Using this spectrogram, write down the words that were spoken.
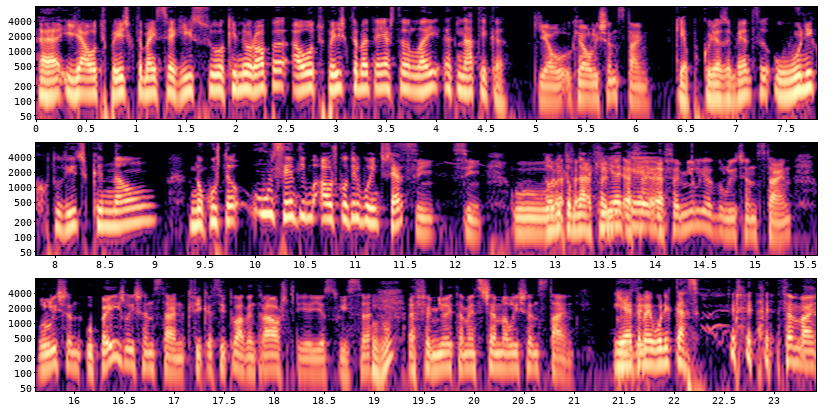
Ah, e há outro país que também segue isso. Aqui na Europa, há outro país que também tem esta lei agnática. Que é o, que é o Liechtenstein. que é, curiosamente, o único que tu dizes que não, não custa um cêntimo aos contribuintes, certo? Sim, sim. O, A única fa- monarquia a, é- a família do Liechtenstein, o, Liechten- o país Liechtenstein, que fica situado entre a Áustria e a Suíça, Uhum. a família também se chama Liechtenstein. E é também o único caso. também.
